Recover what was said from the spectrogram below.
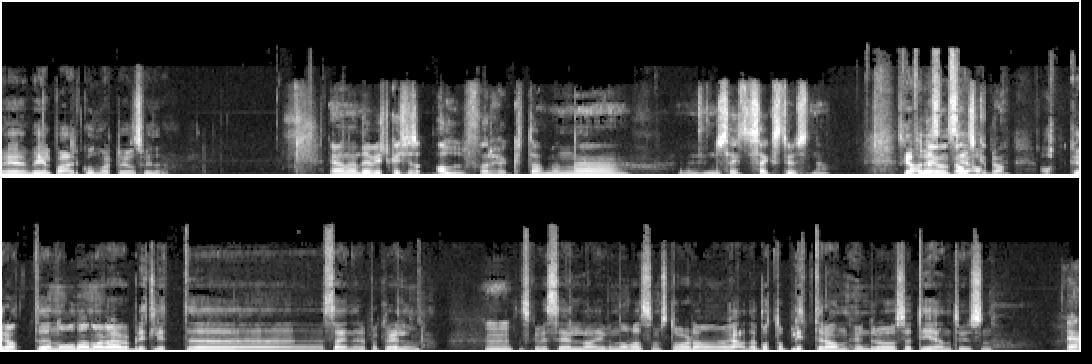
med, ved hjelp av Erkon-verktøy osv. Ja, nei, det virker ikke så altfor høyt, da, men uh, 166 000, ja. Skal jeg forresten ja, se ak akkurat uh, nå, da, når det er blitt litt uh, seinere på kvelden Mm. Så skal vi se live nå hva som står da. Ja, det har gått opp litt. 171 000. Ja.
